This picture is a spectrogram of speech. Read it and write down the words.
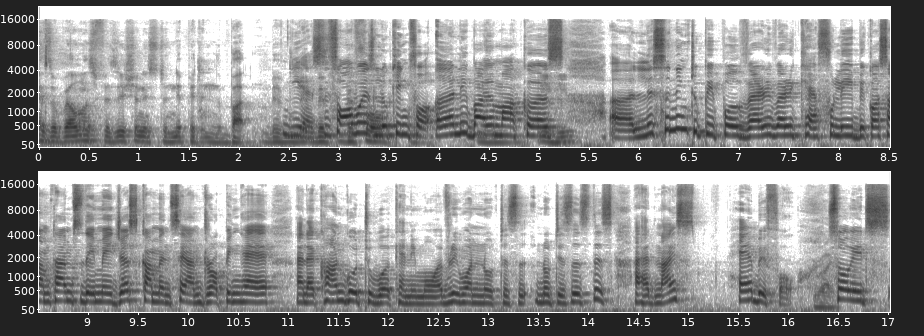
as a wellness physician is to nip it in the butt. Yes, it's always before- looking for early biomarkers, Mhm. uh, listening to people very, very carefully because sometimes they may just come and say, I'm dropping hair and I can't go to work anymore. Everyone notices, notices this. I had nice hair before. Right. So it's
